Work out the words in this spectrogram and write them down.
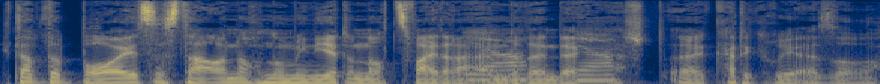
ich glaube, The Boys ist da auch noch nominiert und noch zwei, drei ja, andere in der ja. Äh, Kategorie. Also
